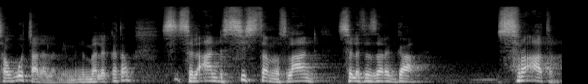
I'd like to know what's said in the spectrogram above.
ሰዎች አይደለም የምንመለከተው ስለ አንድ ሲስተም ነው ስለ አንድ ስለተዘረጋ ስርዓት ነው።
